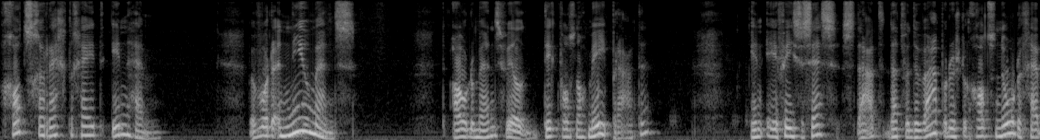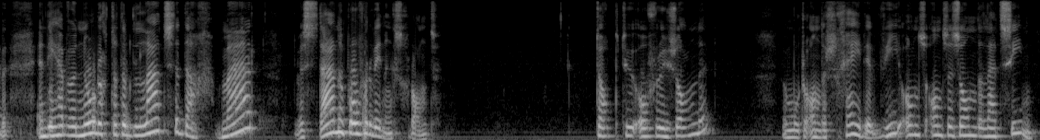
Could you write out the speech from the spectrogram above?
Gods gerechtigheid in hem. We worden een nieuw mens. De oude mens wil dikwijls nog meepraten. In Efeze 6 staat dat we de wapenrusting Gods nodig hebben en die hebben we nodig tot op de laatste dag. Maar we staan op overwinningsgrond. Topt u over uw zonde? We moeten onderscheiden wie ons onze zonde laat zien.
